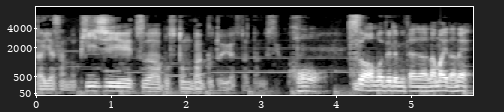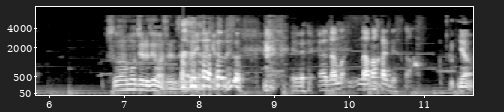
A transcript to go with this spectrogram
ダイヤさんの PGA ツアーボストンバッグというやつだったんですよ。ほう。ツアーモデルみたいな名前だね。ツアーモデルでは全然ないんだけどね。えー、名ばかりですか？いや、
